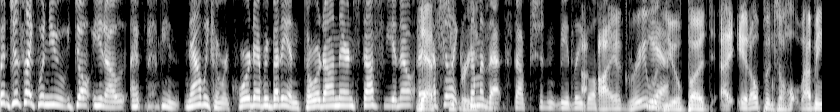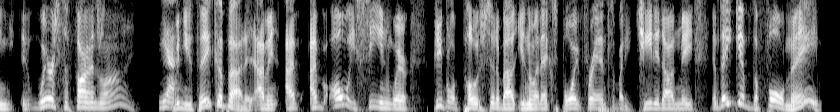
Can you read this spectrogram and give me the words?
But just like when you don't, you know, I, I mean, now we can record everybody and throw it on there and stuff. You know, I- Yeah, I, it's feel like some of that stuff shouldn't be legal. I agree Yeah. with you, but uh, it opens a whole. I mean, where's the fine line? Yeah. When you think about it, I mean, I've I've always seen where people have posted about you know an ex boyfriend, somebody cheated on me, and they give the full name.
